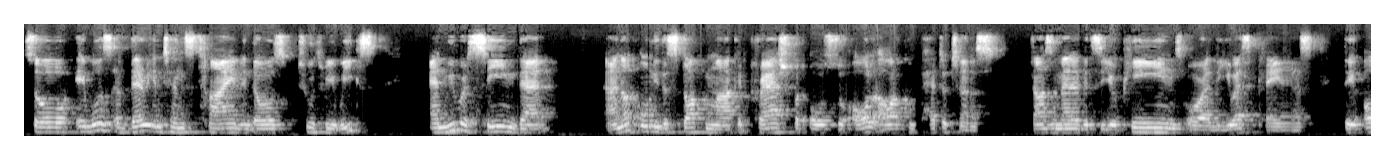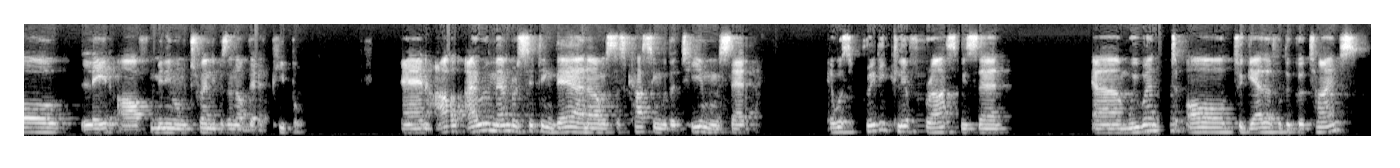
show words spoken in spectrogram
So it was a very intense time in those two, three weeks. And we were seeing that uh, not only the stock market crashed, but also all our competitors, doesn't matter if it's the Europeans or the US players, they all laid off minimum 20% of their people. And I, I, remember sitting there and I was discussing with the team. We said it was pretty clear for us. We said um, we went all together through the good times.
